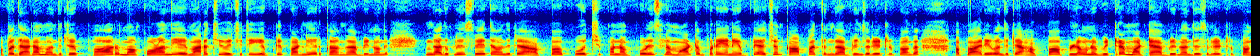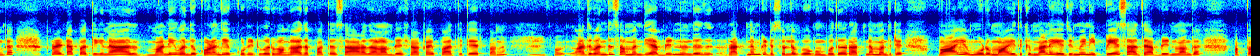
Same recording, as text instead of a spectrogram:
அப்போ தனம் வந்துட்டு பாருமா குழந்தைய மறைச்சி வச்சுட்டு எப்படி பண்ணியிருக்காங்க? அப்படின்வாங்க இங்கே அதுக்குள்ளேயே ஸ்வேதா வந்துட்டு அப்பா போச்சுப்பா நான் போலீஸில் மாட்ட போகிறேன் என்னை எப்படியாச்சும் காப்பாற்றுங்க அப்படின்னு சொல்லிட்டு இருப்பாங்க. அப்போ அரி வந்துட்டு அப்பா அப்படிலாம் உன்னை விட்டுற மாட்டேன் அப்படின்னு வந்து சொல்லிட்டு இருப்பாங்க. கரெக்டாக பார்த்தீங்கன்னா மணி வந்து குழந்தைய கூட்டிகிட்டு வருவாங்க. அதை பார்த்தா சாரதாலாம் அப்படியே ஷாக்காகி பார்த்துட்டே இருப்பாங்க. அது வந்து சம்மந்தி அப்படின்னு வந்து ரத்னம் கிட்ட சொல்ல போகும்போது ரத்னம் வந்துட்டு வாயை மூடுமா இதுக்கு மேலே எதுவுமே நீ பேசாத அப்படின்வாங்க அப்போ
